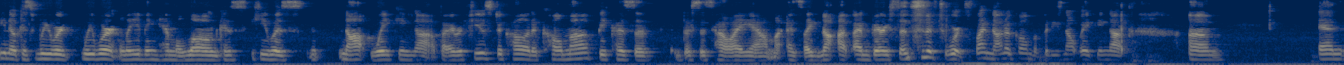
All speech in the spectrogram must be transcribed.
you know because we were we weren't leaving him alone because he was not waking up. I refused to call it a coma because of this is how i am. It's like not i'm very sensitive towards. i'm not a coma but he's not waking up. Um, and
